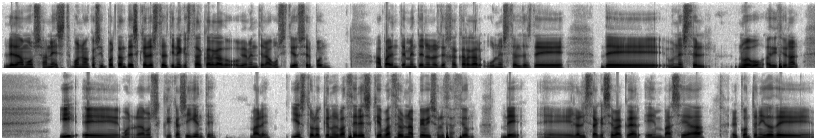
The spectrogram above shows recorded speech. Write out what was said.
le damos a Nest. Bueno, una cosa importante es que el Excel tiene que estar cargado, obviamente, en algún sitio de SharePoint. Aparentemente no nos deja cargar un Excel desde de un Excel nuevo, adicional. Y, eh, bueno, le damos clic a siguiente, ¿vale? Y esto lo que nos va a hacer es que va a hacer una previsualización de eh, la lista que se va a crear en base a el contenido de,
